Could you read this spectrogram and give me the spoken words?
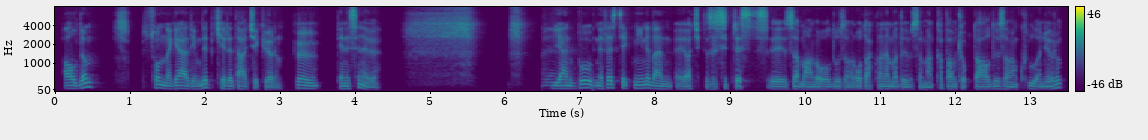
Aldım. Sonuna geldiğimde bir kere daha çekiyorum. Denesene bir. Yani bu nefes tekniğini ben e, açıkçası stres e, zamanı olduğu zaman, odaklanamadığım zaman, kafam çok dağıldığı zaman kullanıyorum.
